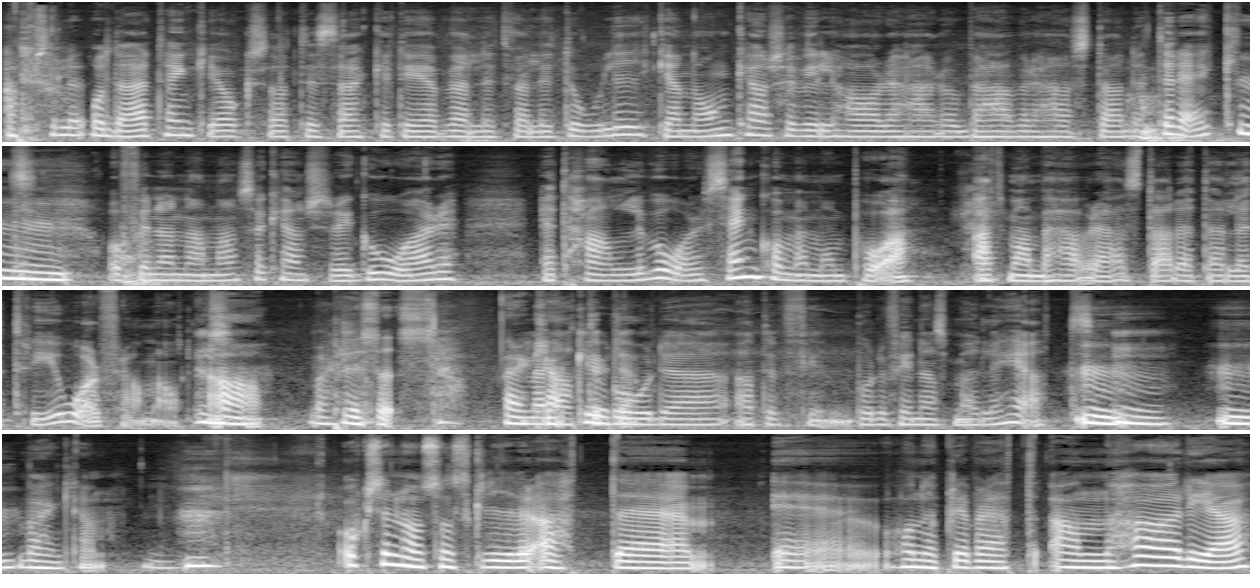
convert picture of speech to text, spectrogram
Absolut. Och där tänker jag också att det säkert är väldigt, väldigt olika. Någon kanske vill ha det här och behöver det här stödet direkt. Mm. Och för någon annan så kanske det går ett halvår. Sen kommer man på att man behöver det här stödet eller tre år framåt. Mm. Ja, Verkligen. precis. Men Verkligen. att det, borde, att det fin- borde finnas möjlighet. Mm. Mm. Mm. Verkligen. Mm. Också någon som skriver att eh, eh, hon upplever att anhöriga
